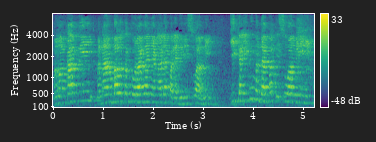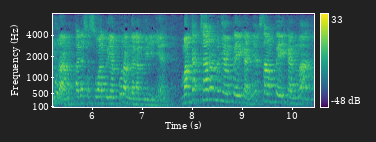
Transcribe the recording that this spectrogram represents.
melengkapi, menambal kekurangan yang ada pada diri suami. Jika ibu mendapati suami ini kurang, ada sesuatu yang kurang dalam dirinya, maka cara menyampaikannya, sampaikanlah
